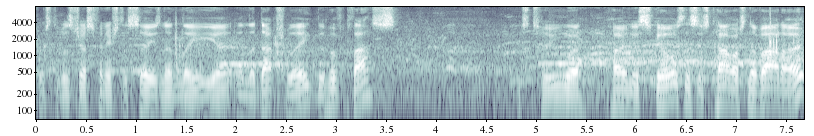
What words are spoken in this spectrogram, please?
Christopher's just finished the season in the uh, in the Dutch league, the Hoofdklasse. Just to uh, hone his skills. This is Carlos Nevado.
